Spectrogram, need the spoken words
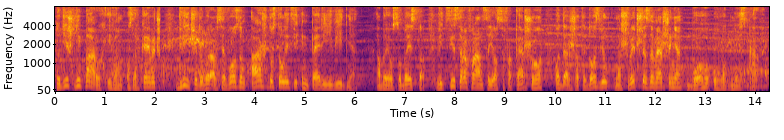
Тодішній парох Іван Озаркевич двічі добирався возом аж до столиці імперії Відня, аби особисто від цісара Франца Йосифа І одержати дозвіл на швидше завершення богоугодної справи.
